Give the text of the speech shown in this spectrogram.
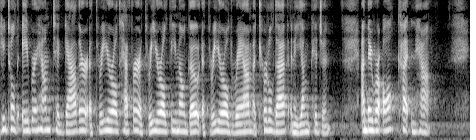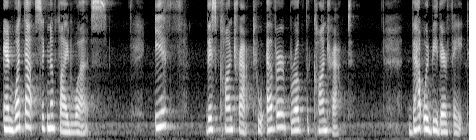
he told Abraham to gather a three year old heifer, a three year old female goat, a three year old ram, a turtle dove, and a young pigeon. And they were all cut in half. And what that signified was if this contract, whoever broke the contract, that would be their fate.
